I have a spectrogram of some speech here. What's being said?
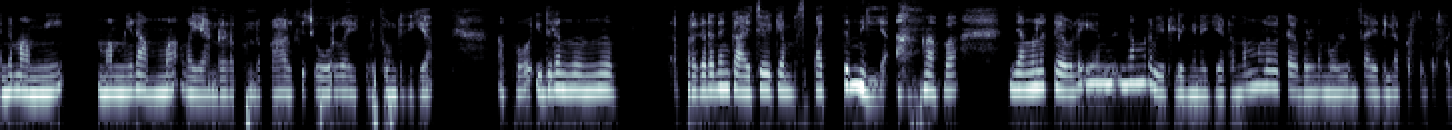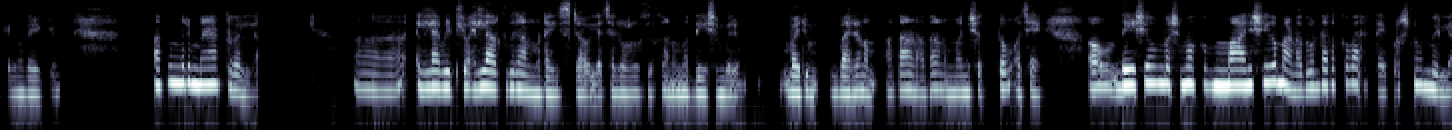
എന്റെ മമ്മി മമ്മിയുടെ അമ്മ വയ്യാണ്ട് കിടപ്പുണ്ട്. അപ്പോൾ ആൾക്ക് ചോറ് വാരി കൊടുത്തുകൊണ്ടിരിക്കുക അപ്പോൾ ഇതിലങ്ങ് അങ്ങ് പ്രകടനം കാഴ്ചവെക്കാൻ പറ്റുന്നില്ല. അപ്പോൾ ഞങ്ങൾ ടേബിൾ നമ്മുടെ വീട്ടിൽ ഇങ്ങനെയൊക്കെയാട്ടോ. നമ്മൾ ടേബിളിന്റെ മുകളിലും സൈഡിലും അപ്പുറത്തും ഇപ്പുറത്തൊക്കെ ഇരുന്ന് കഴിക്കും. അതൊന്നും ഒരു മാറ്റർ അല്ല എല്ലാ വീട്ടിലും എല്ലാവർക്കും ഇത് കാണുമ്പോൾ ഡൈജസ്റ്റ് ആവില്ല. ചിലർക്ക് ഇത് കാണുമ്പോൾ ദേഷ്യം വരും. വരും വരണം. അതാണ് അതാണ് മനുഷ്യത്വം. അച്ഛേ ദേഷ്യവും വിഷമവും ഒക്കെ മാനുഷികമാണ്. അതുകൊണ്ട് അതൊക്കെ വരട്ടെ. പ്രശ്നമൊന്നുമില്ല.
